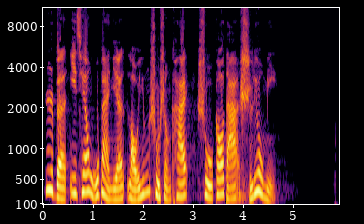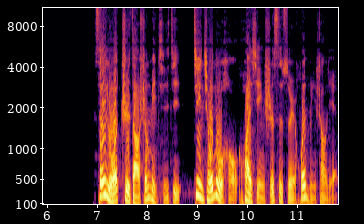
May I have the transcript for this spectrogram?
日本一千五百年老樱树盛开，树高达十六米。C 罗制造生命奇迹。进球怒吼，唤醒十四岁昏迷少年。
